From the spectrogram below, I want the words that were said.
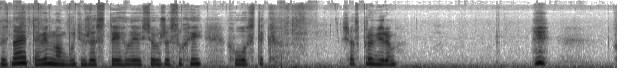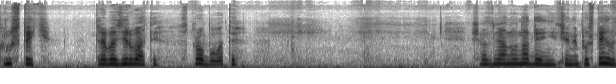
Ви знаєте, він, мабуть, вже стиглий, ось вже сухий хвостик. Зараз провіримо. Хрустить. Треба зірвати, спробувати. Зараз гляну на день, чи не постигли.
